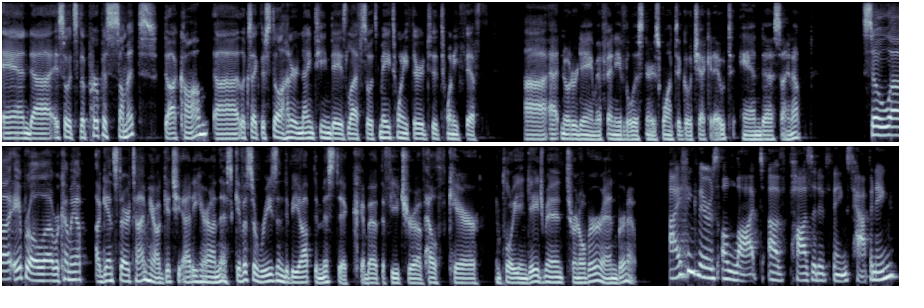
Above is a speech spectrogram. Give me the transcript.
And uh, so it's thepurposesummit.com. Uh, it looks like there's still 119 days left. So it's May 23rd to 25th uh, at Notre Dame if any of the listeners want to go check it out and uh, sign up. So, uh, April, uh, we're coming up against our time here. I'll get you out of here on this. Give us a reason to be optimistic about the future of healthcare, employee engagement, turnover, and burnout. I think there's a lot of positive things happening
